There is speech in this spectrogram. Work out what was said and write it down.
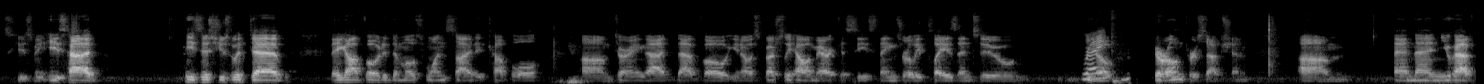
excuse me, he's had these issues with Deb. They got voted the most one-sided couple um, during that that vote. You know, especially how America sees things really plays into you right. know your own perception. Um, and then you have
